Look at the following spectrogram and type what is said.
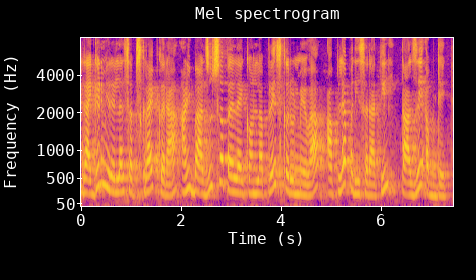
रायगड मिररला सबस्क्राईब करा आणि बाजूच्या बेल आयकॉनला प्रेस करून मिळवा आपल्या परिसरातील ताजे अपडेट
